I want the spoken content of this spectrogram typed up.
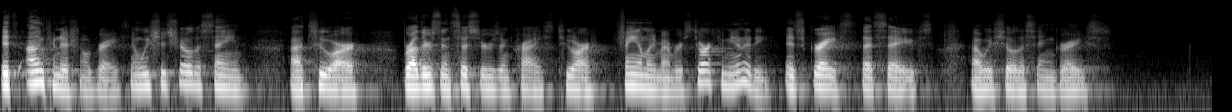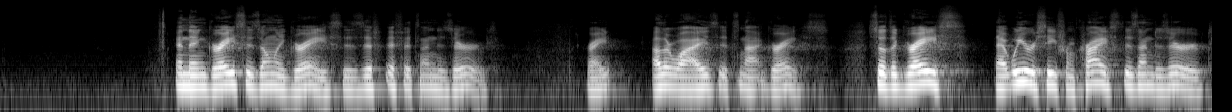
It's unconditional grace. And we should show the same uh, to our brothers and sisters in Christ, to our family members, to our community. It's grace that saves uh, we show the same grace. And then grace is only grace if, if it's undeserved, right? Otherwise, it's not grace. So the grace that we receive from Christ is undeserved.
